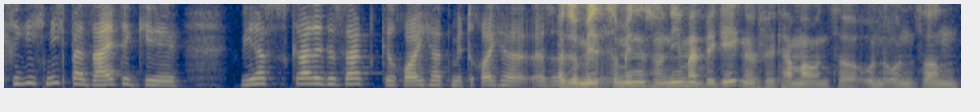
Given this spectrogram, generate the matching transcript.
kriege ich nicht beiseite ge, wie hast du es gerade gesagt, geräuchert mit Räucher. Also, also mir ist zumindest noch niemand begegnet. Vielleicht haben wir unser, unseren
